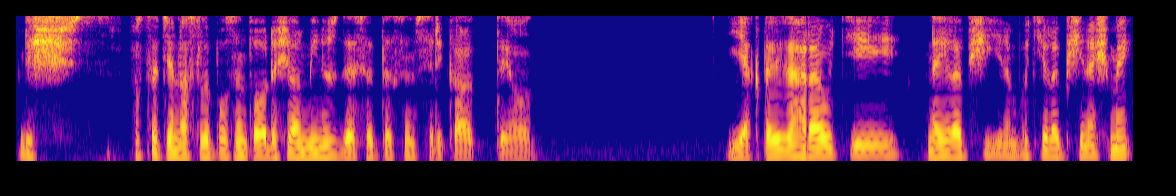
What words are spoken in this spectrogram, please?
když v podstatě naslepo jsem to odešel minus 10, tak jsem si říkal, tyjo, jak tady zahrajou ti nejlepší, nebo ti lepší než my.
